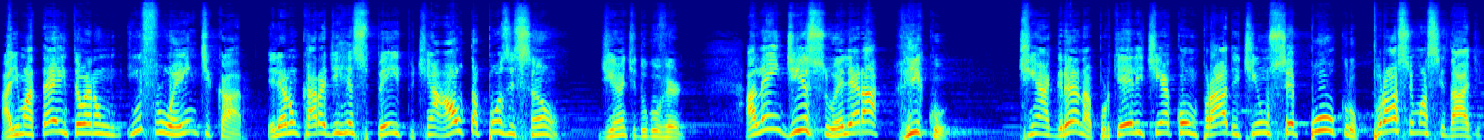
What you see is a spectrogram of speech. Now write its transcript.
Arimateia, então, era um influente cara. Ele era um cara de respeito, tinha alta posição diante do governo. Além disso, ele era rico tinha grana porque ele tinha comprado e tinha um sepulcro próximo à cidade.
